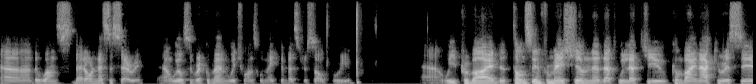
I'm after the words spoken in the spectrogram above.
uh, the ones that are necessary. And we also recommend which ones will make the best result for you. Uh, we provide tons of information that will let you combine accuracy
